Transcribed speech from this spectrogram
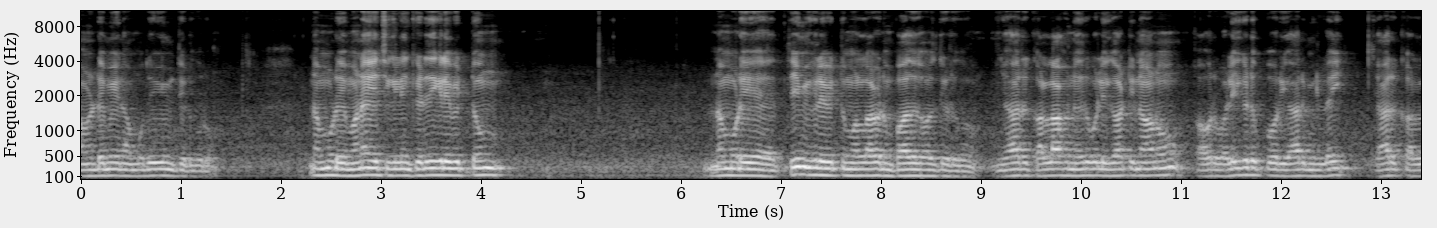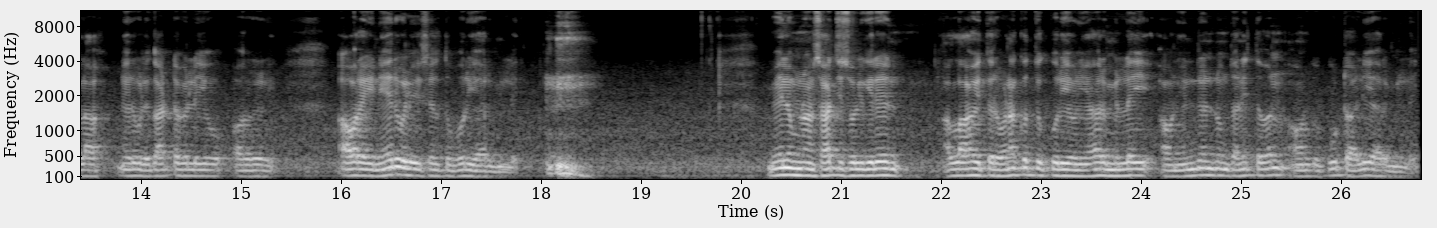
அவனிடமே நாம் உதவியும் தேடுகிறோம். நம்முடைய மன எச்சிகளின் கெடுதிகளை விட்டும் நம்முடைய தீமைகளை விட்டும் அல்லாவிடம் பாதுகாவல் தேடுகிறோம். யாருக்கு அல்லாஹ் நேர்வழி காட்டினானோ அவர் வழிகெடுப்பவர் யாரும் இல்லை. யாருக்கு அல்லாஹ் நேர்வழி காட்டவில்லையோ அவர்களை அவரை நேர்வழியில் செலுத்துவோர் யாரும் இல்லை. மேலும் நான் சாட்சி சொல்கிறேன் அல்லாஹை தரு வணக்கத்துக்குரியவன் யாரும் இல்லை. அவன் என்றென்றும் தனித்தவன் அவனுக்கு கூட்டாளி யாரும் இல்லை.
